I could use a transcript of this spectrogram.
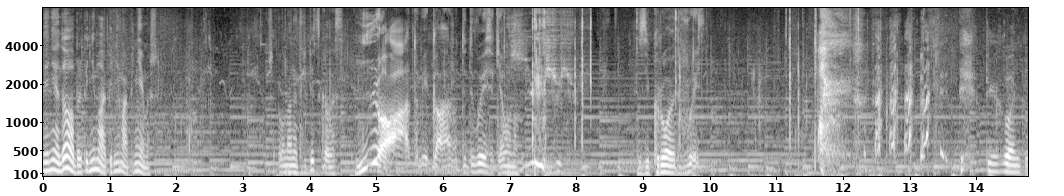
Ні, ні, добре, піднімай, піднімай, піднімеш. Щоб вона не тріпіцкалась. Я тобі кажу, ти дивись, яке воно. З ікрою дивись. Тихонько.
